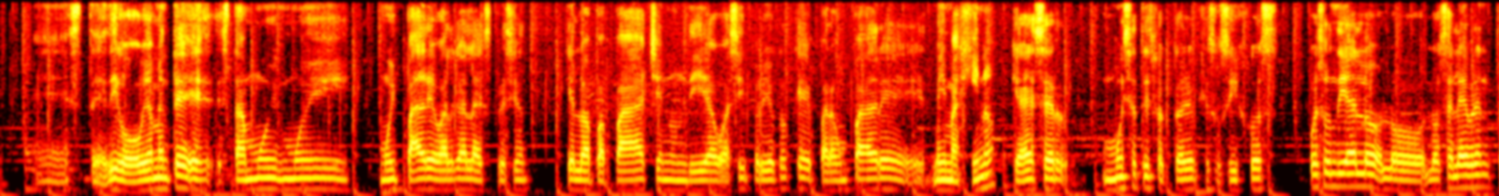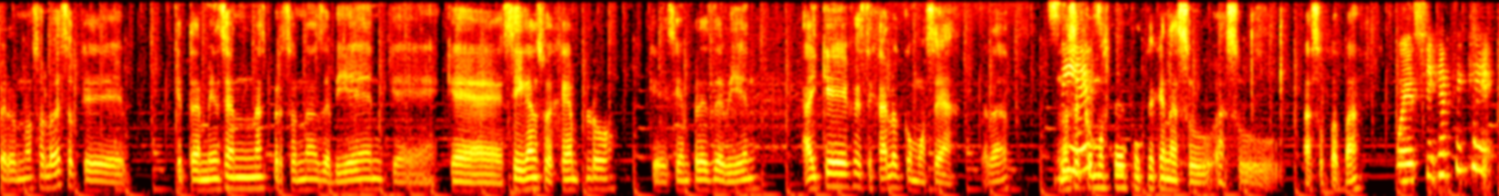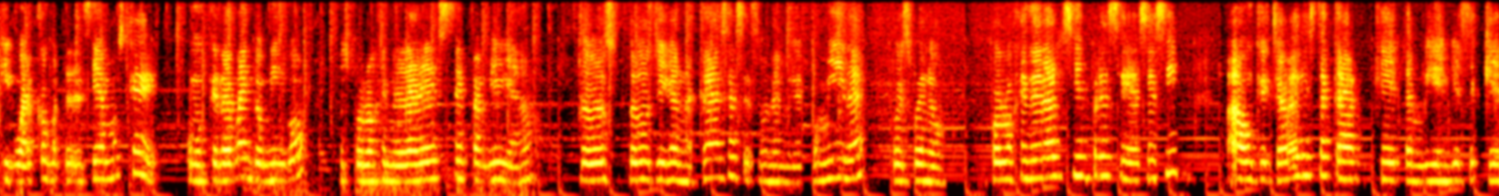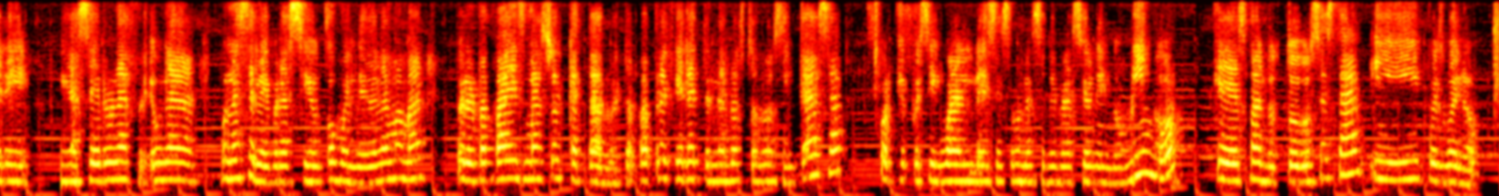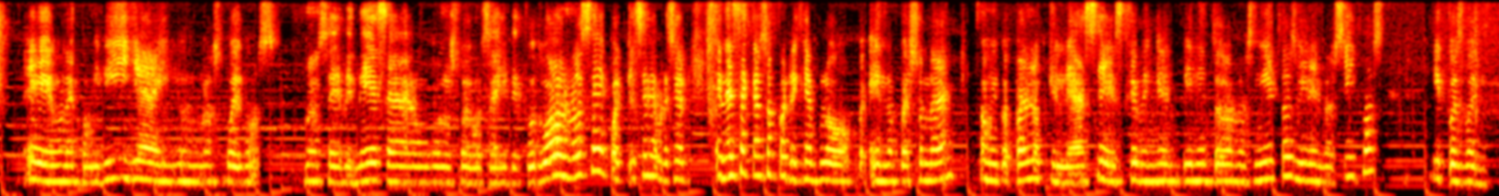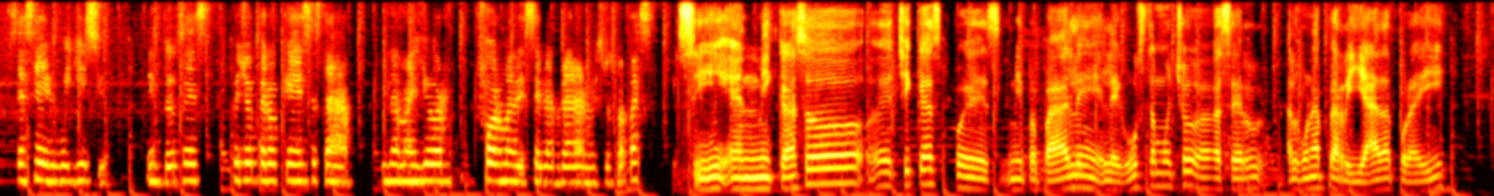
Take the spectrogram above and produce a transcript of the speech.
este, digo, obviamente eh, está muy, muy, muy padre, valga la expresión, que lo apapachen un día o así, pero yo creo que para un padre, eh, me imagino que ha de ser muy satisfactorio que sus hijos pues un día lo, lo, lo celebren, pero no solo eso, que, que también sean unas personas de bien, que, que sigan su ejemplo, que siempre es de bien. Hay que festejarlo como sea, ¿verdad? no sé es. cómo ustedes festejen a su, a su, a su papá. Pues fíjate que igual como te decíamos que como quedaba en domingo, pues por lo general es en familia, ¿no? Todos, todos llegan a casa, se hace una mega comida, pues bueno, por lo general siempre se hace así, aunque cabe destacar que también ya se quiere hacer una, una, una celebración como el Día de la Mamá, pero el papá es más rescatado. El papá prefiere tenerlos todos en casa porque pues igual es una celebración en domingo, que es cuando todos están y pues bueno, eh, una comidilla y unos juegos no sé, de mesa, unos juegos ahí de fútbol, no sé, cualquier celebración. En este caso, por ejemplo, en lo personal, con mi papá lo que le hace es que vengan, vienen todos los nietos, vienen los hijos, y pues bueno, se hace el bullicio. Entonces, pues yo creo que esa es la, mayor forma de celebrar a nuestros papás. Sí, en mi caso, eh, chicas, pues mi papá le, le gusta mucho hacer alguna parrillada por ahí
